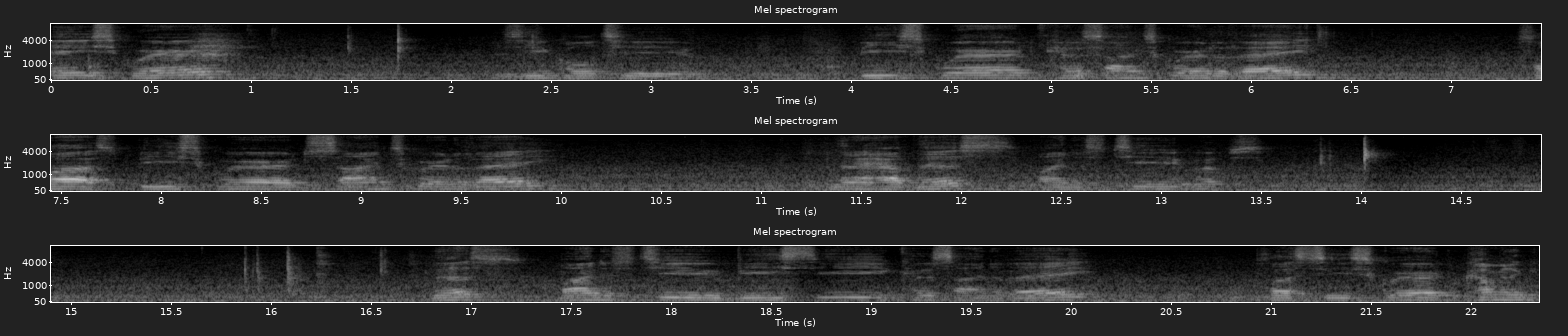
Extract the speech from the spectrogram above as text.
a squared is equal to b squared cosine squared of a plus b squared sine squared of a. And then I have this minus 2, whoops. This minus 2 bc cosine of a plus c squared. We're coming,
